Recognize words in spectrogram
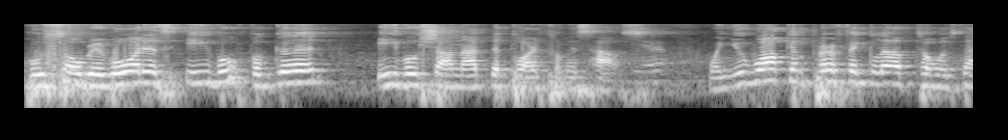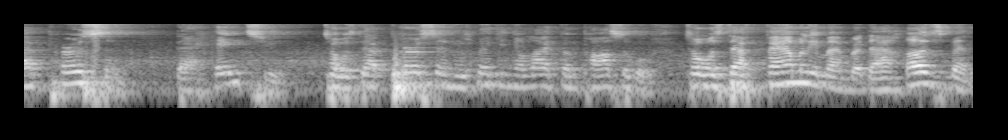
Whoso rewardeth evil for good, evil shall not depart from his house. Yeah. When you walk in perfect love towards that person that hates you, towards that person who's making your life impossible, towards that family member, that husband,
